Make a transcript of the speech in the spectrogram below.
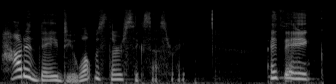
how did they do? What was their success rate? I think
